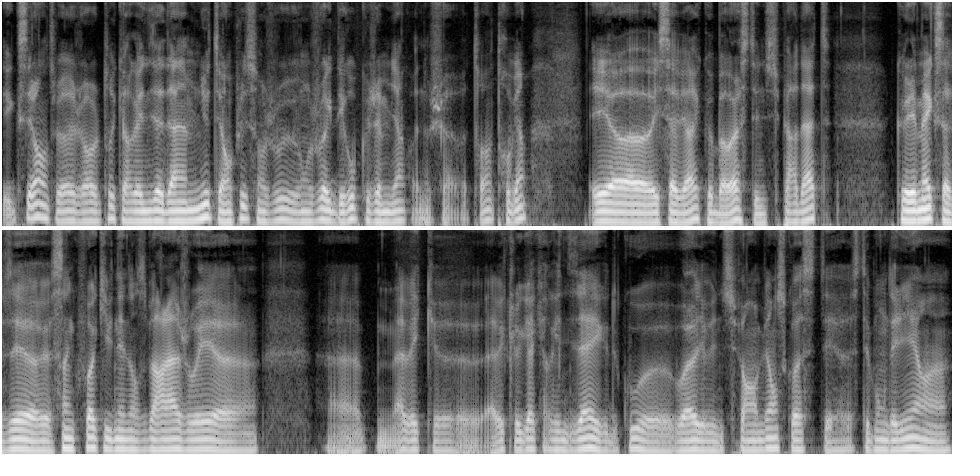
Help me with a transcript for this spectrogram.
excellent, tu vois, genre le truc organisé à la dernière minute, et en plus on joue, on joue avec des groupes que j'aime bien, quoi, donc je suis ah, trop, trop bien. Et euh, il s'avérait que, bah voilà, c'était une super date, que les mecs, ça faisait euh, cinq fois qu'ils venaient dans ce bar-là jouer euh, avec, euh, avec le gars qui organisait et du coup euh, voilà il y avait une super ambiance quoi c'était bon délire hein.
